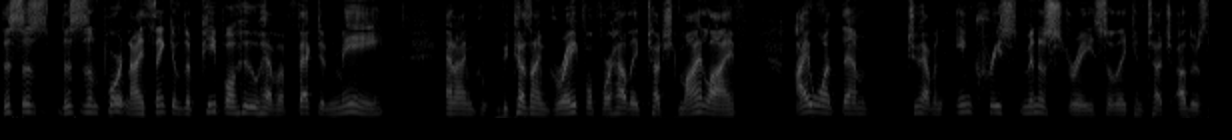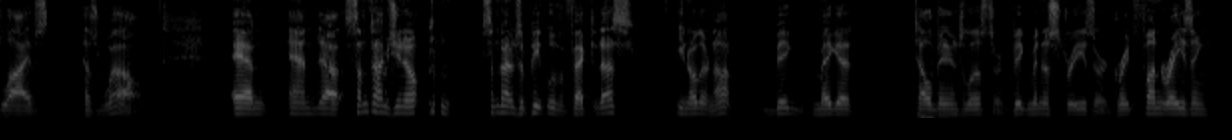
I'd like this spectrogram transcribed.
This is this is important. I think of the people who have affected me and I'm because I'm grateful for how they've touched my life, I want them to have an increased ministry so they can touch others' lives as well. And and uh, sometimes you know, sometimes the people who've affected us, you know, they're not big mega televangelists or big ministries or great fundraising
